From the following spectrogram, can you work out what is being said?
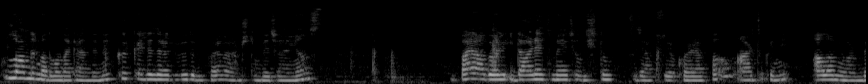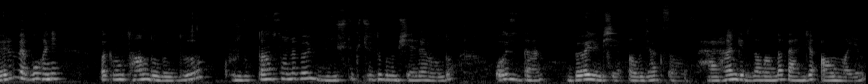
Kullandırmadım ona kendini. 40-50 lira gibi de bir para vermiştim geçen yaz. Bayağı böyle idare etmeye çalıştım sıcak suya koyarak falan. Artık hani alamıyorum benim ve bu hani bakın bu tam doluydu. Kuruduktan sonra böyle büzüştü küçüldü bunun bir şeyler oldu. O yüzden böyle bir şey alacaksanız herhangi bir zamanda bence almayın.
